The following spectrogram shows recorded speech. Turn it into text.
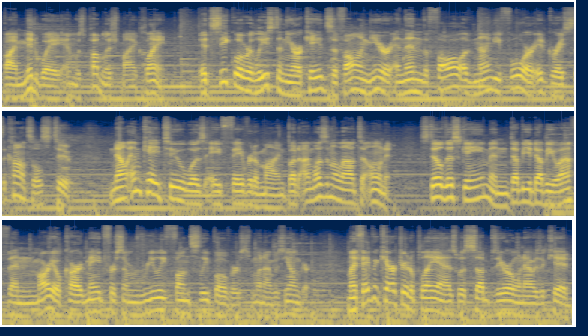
by Midway and was published by Acclaim. Its sequel released in the arcades the following year, and then the fall of 94 it graced the consoles too. Now MK2 was a favorite of mine, but I wasn't allowed to own it. Still, this game and WWF and Mario Kart made for some really fun sleepovers when I was younger. My favorite character to play as was Sub-Zero when I was a kid,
